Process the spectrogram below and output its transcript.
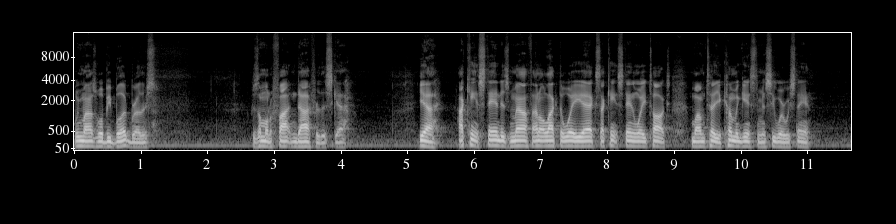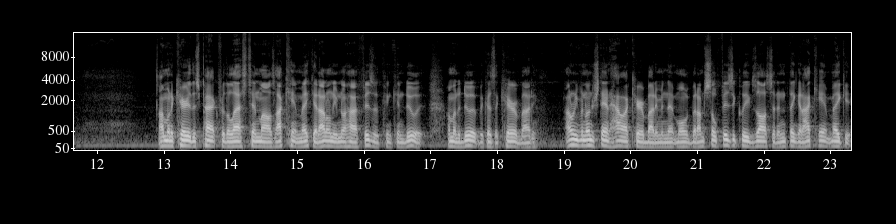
we might as well be blood brothers. Because I'm going to fight and die for this guy. Yeah, I can't stand his mouth. I don't like the way he acts. I can't stand the way he talks. But I'm telling you, come against him and see where we stand. I'm going to carry this pack for the last 10 miles. I can't make it. I don't even know how I physically can do it. I'm going to do it because I care about him. I don't even understand how I care about him in that moment, but I'm so physically exhausted and thinking I can't make it.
